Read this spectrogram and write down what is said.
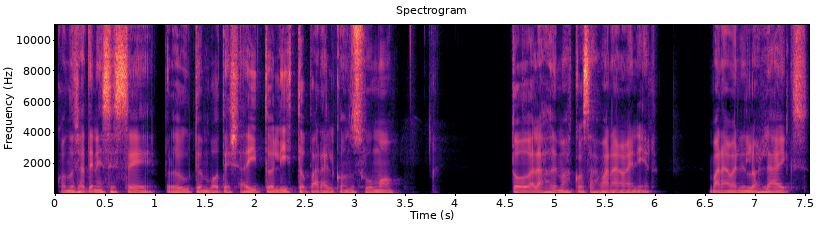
cuando ya tenés ese producto embotelladito listo para el consumo, todas las demás cosas van a venir. Van a venir los likes,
